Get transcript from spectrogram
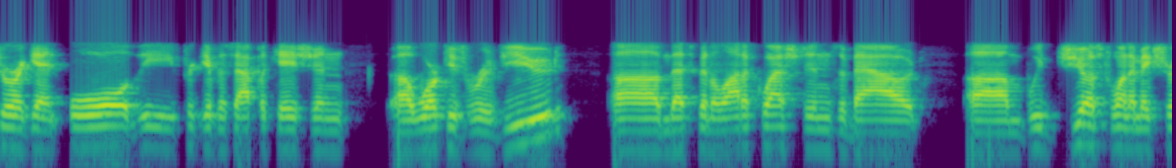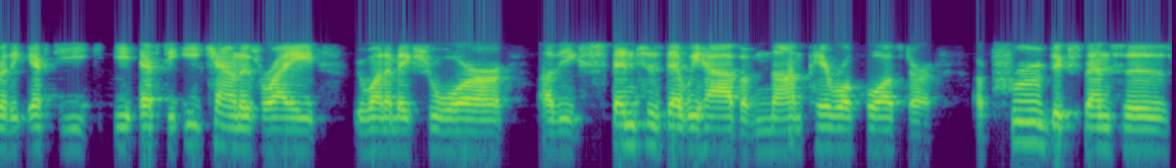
sure again all the forgiveness application uh, work is reviewed um, that's been a lot of questions about. Um, we just want to make sure the FTE, FTE count is right. We want to make sure uh, the expenses that we have of non-payroll costs are approved expenses.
